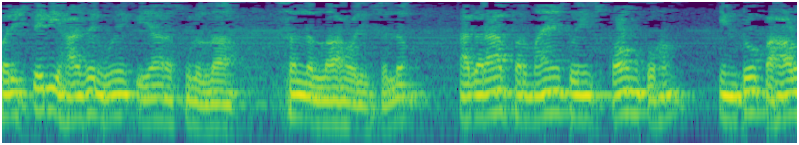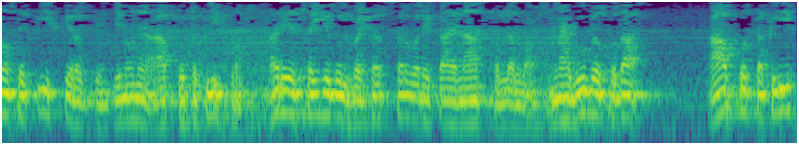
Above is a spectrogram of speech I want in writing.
فرشتے بھی حاضر ہوئے کہ یا رسول اللہ صلی اللہ علیہ وسلم، اگر آپ فرمائیں تو اس قوم کو ہم ان دو پہاڑوں سے پیس کے رکھ دیں جنہوں نے آپ کو تکلیف پہنچا ارے سید البشر، سرور کائنات صلی اللہ علیہ وسلم، محبوب خدا، آپ کو تکلیف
